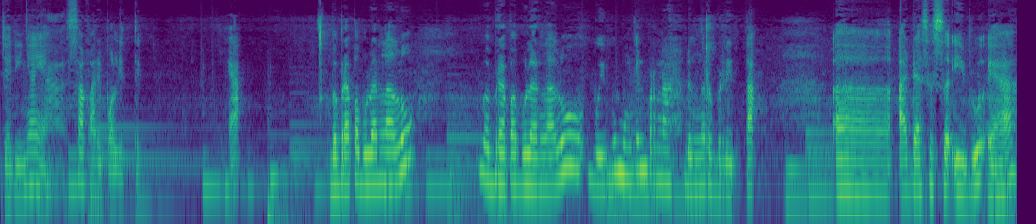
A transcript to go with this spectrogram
Jadinya ya safari politik. Ya. Beberapa bulan lalu beberapa bulan lalu Bu Ibu mungkin pernah dengar berita uh, ada seseibu ya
